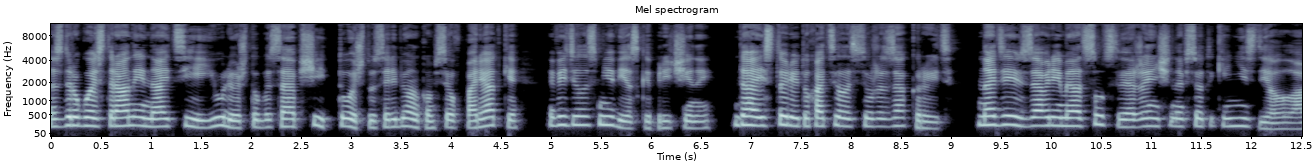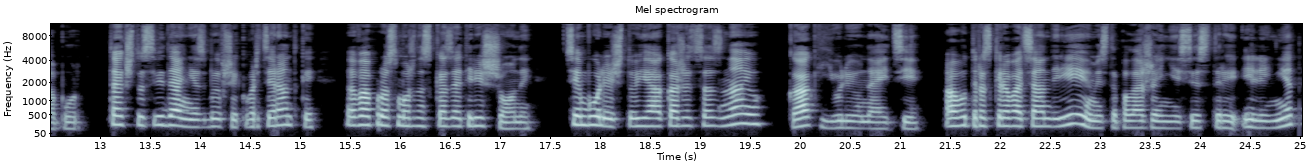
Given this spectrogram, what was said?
С другой стороны, найти Юлию, чтобы сообщить той, что с ребенком все в порядке, виделось мне веской причиной. Да, историю эту хотелось все же закрыть. Надеюсь, за время отсутствия женщина все-таки не сделала аборт. Так что свидание с бывшей квартиранткой – вопрос, можно сказать, решенный. Тем более, что я, кажется, знаю, как Юлию найти. А вот раскрывать Андрею местоположение сестры или нет,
